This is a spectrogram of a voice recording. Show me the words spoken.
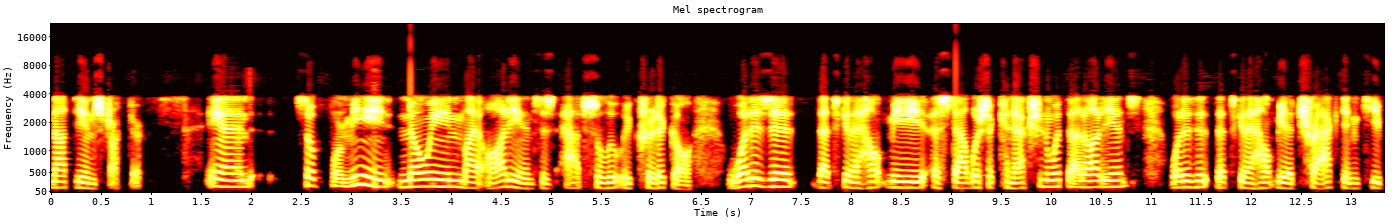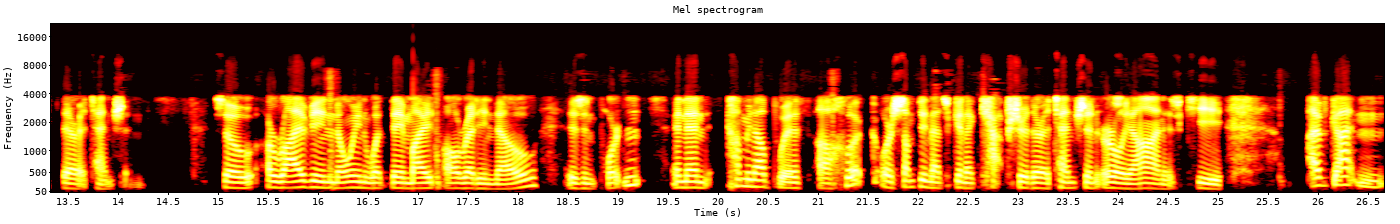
not the instructor. And so for me, knowing my audience is absolutely critical. What is it that's going to help me establish a connection with that audience? What is it that's going to help me attract and keep their attention? So arriving knowing what they might already know is important. And then coming up with a hook or something that's going to capture their attention early on is key. I've gotten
